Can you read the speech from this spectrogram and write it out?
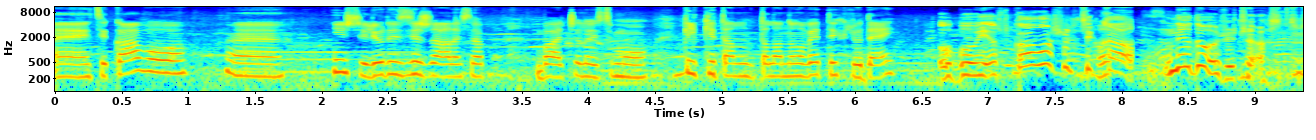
Е, Цікаво, е, інші люди з'їжджалися, бачили цьому кількість талановитих людей. Обов'язково, що цікаво. Не дуже часто.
